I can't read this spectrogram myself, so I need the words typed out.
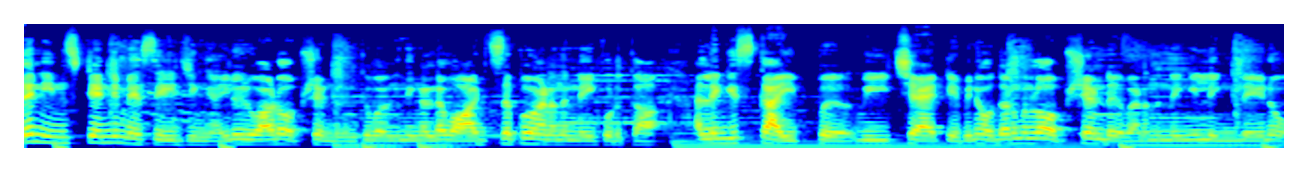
ദെൻ ഇൻസ്റ്റന്റ് മെസ്സേജിങ് അതിൽ ഒരുപാട് ഓപ്ഷൻ ഉണ്ട്. നിങ്ങൾക്ക് നിങ്ങളുടെ വാട്സപ്പ് വേണമെന്നുണ്ടെങ്കിൽ കൊടുക്കുക. അല്ലെങ്കിൽ സ്കൈപ്പ് വി ചാറ്റ് പിന്നെ ഒതർന്നുള്ള ഓപ്ഷൻ ഉണ്ട്. വേണമെന്നുണ്ടെങ്കിൽ ലിങ്ക്ഡൈനോ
